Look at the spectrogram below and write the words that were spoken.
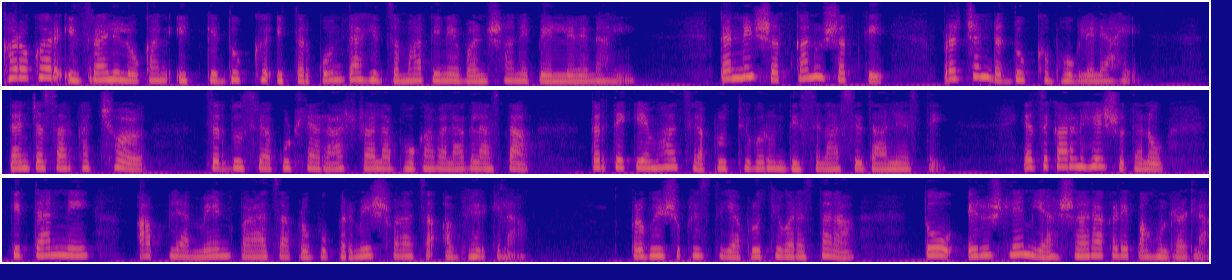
खरोखर इस्रायली लोकांनी इतके दुःख इतर कोणत्याही जमातीने वंशाने पेललेले नाही. त्यांनी शतकानुशतके प्रचंड दुःख भोगलेले आहे. त्यांच्यासारखा छळ जर दुसऱ्या कुठल्या राष्ट्राला भोगावा लागला असता तर ते केव्हाच या पृथ्वीवरून दिसेनासे झाले असते. याचे कारण हे श्रोत्यानो की त्यांनी आपल्या मेंढपाळाचा प्रभू परमेश्वराचा अभ्यर केला. प्रभू ख्रिस्त या पृथ्वीवर असताना तो एरुश्लेम या शहराकडे पाहून रडला.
